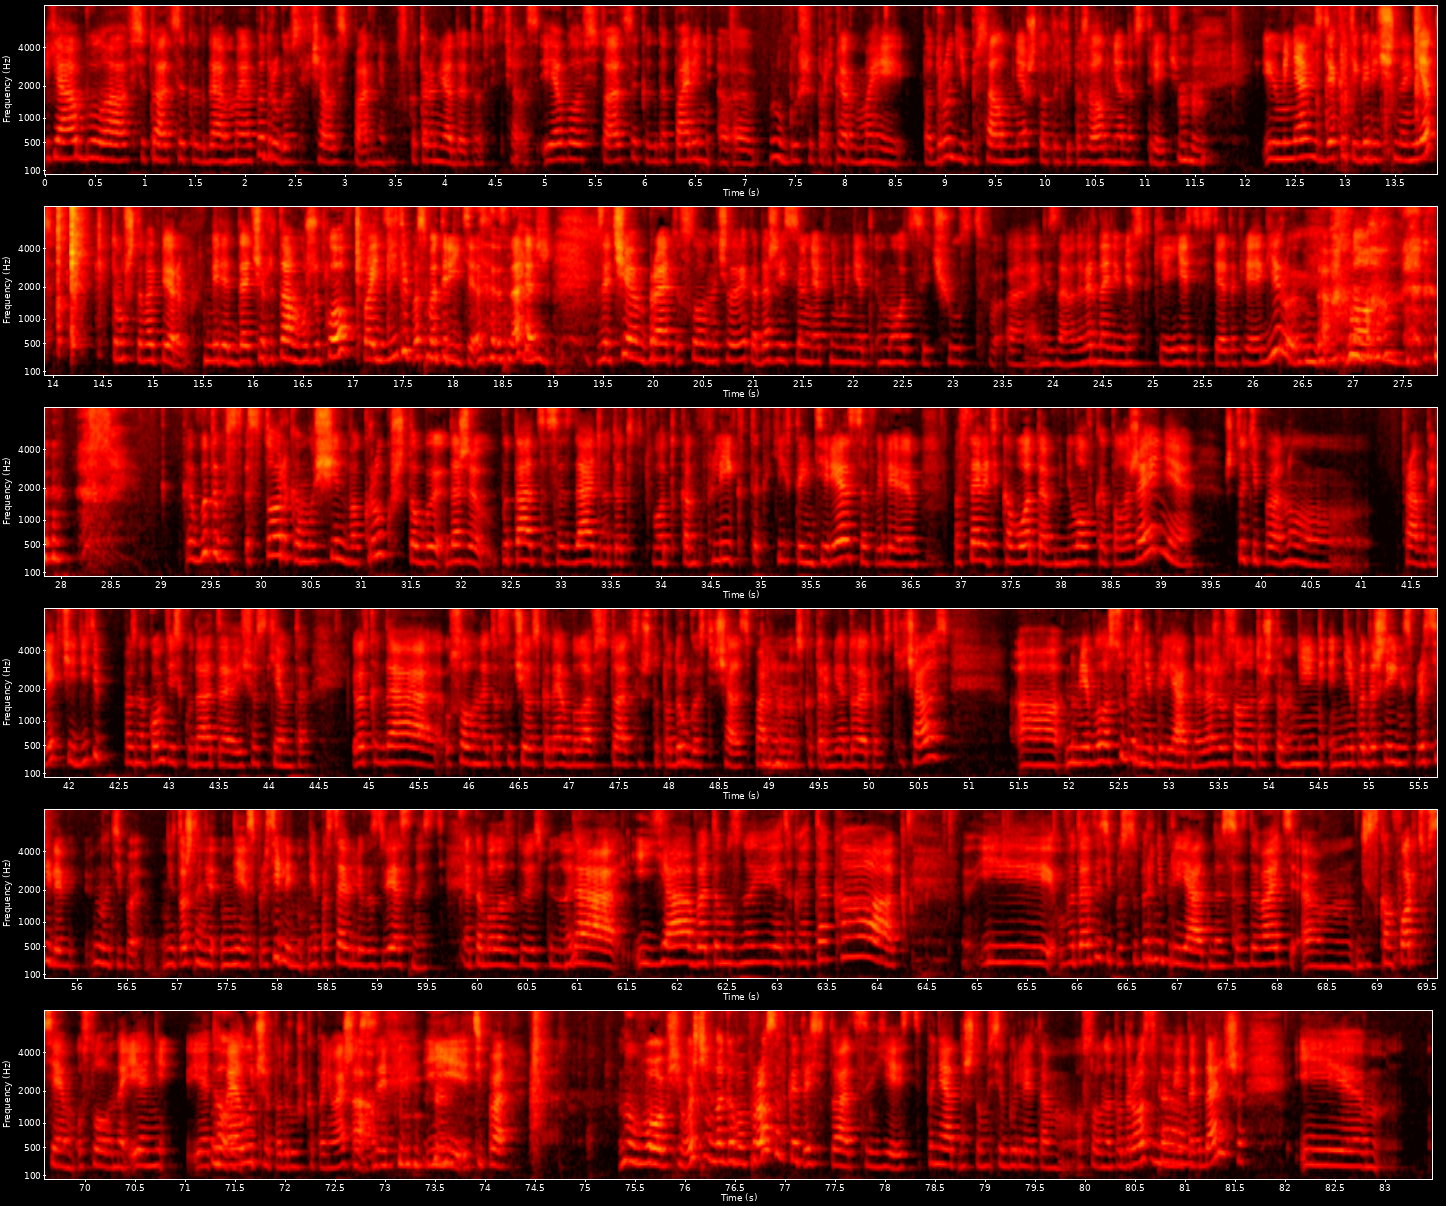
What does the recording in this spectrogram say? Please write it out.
Я была в ситуации, когда моя подруга встречалась с парнем, с которым я до этого встречалась. И я была в ситуации, когда парень, э, э, ну, бывший партнер моей подруги, писал мне что-то, типа, звал меня на встречу. И у меня везде категорично нет, потому что, во-первых, в мире до черта мужиков, пойдите посмотрите, знаешь, зачем брать условно человека, даже если у меня к нему нет эмоций, чувств, э, не знаю, наверное, они у меня все-таки есть, если я так реагирую, Да. но как будто бы столько мужчин вокруг, чтобы даже пытаться создать вот этот вот конфликт каких-то интересов или поставить кого-то в неловкое положение, что типа, ну, правда, легче идите познакомьтесь куда-то еще с кем-то. И вот когда, условно, это случилось, когда я была в ситуации, что подруга встречалась с парнем, Мгм. с которым я до этого встречалась, а, ну, мне было супер неприятно, даже условно то, что мне не- подошли и не спросили, ну, типа, не то, что не, не спросили, не поставили в известность. Это было за твоей спиной? Да, и я об этом узнаю, и я такая, да как? И вот это, типа, супер неприятно, создавать эм, дискомфорт всем, условно, и они, и это Ну. моя лучшая подружка, понимаешь, А. если, и, типа, ну, в общем, очень много вопросов к этой ситуации есть. Понятно, что мы все были там, условно, подростками Да. и так дальше, и,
